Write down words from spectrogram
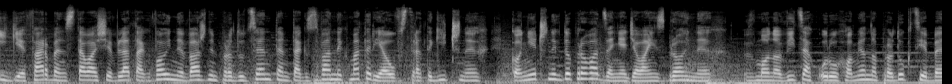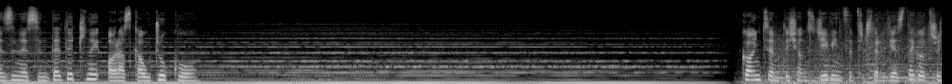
IG Farben stała się w latach wojny ważnym producentem tzw. materiałów strategicznych, koniecznych do prowadzenia działań zbrojnych. W Monowicach uruchomiono produkcję benzyny syntetycznej oraz kauczuku. Końcem 1943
